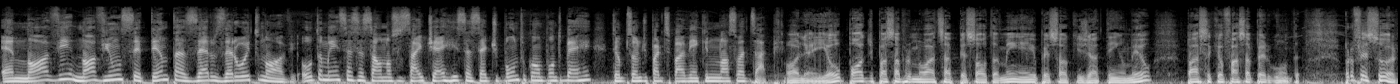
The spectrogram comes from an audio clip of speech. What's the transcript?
É 991700089. Ou também se acessar o nosso site rc7.com.br, tem a opção de participar, vem aqui no nosso WhatsApp. Olha aí, ou pode passar pro meu WhatsApp pessoal também, aí o pessoal que já tem o meu, passa que eu faço a pergunta. Professor,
